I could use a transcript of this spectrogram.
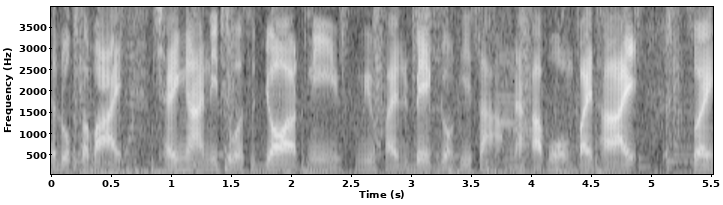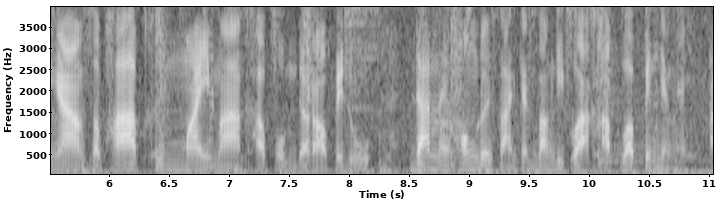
สะดวกสบาย ใช้งานนี่ถือว่าสุดยอดนี่มีไฟเบรกดวงที่ 3 นะครับผมไฟท้ายสวยงามสภาพคือใหม่มากครับ ผมเดี๋ยวเราไปดูด้านในห้องโดยสารกันบ้างดีกว่าครับ ว่าเป็นยังไงไป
